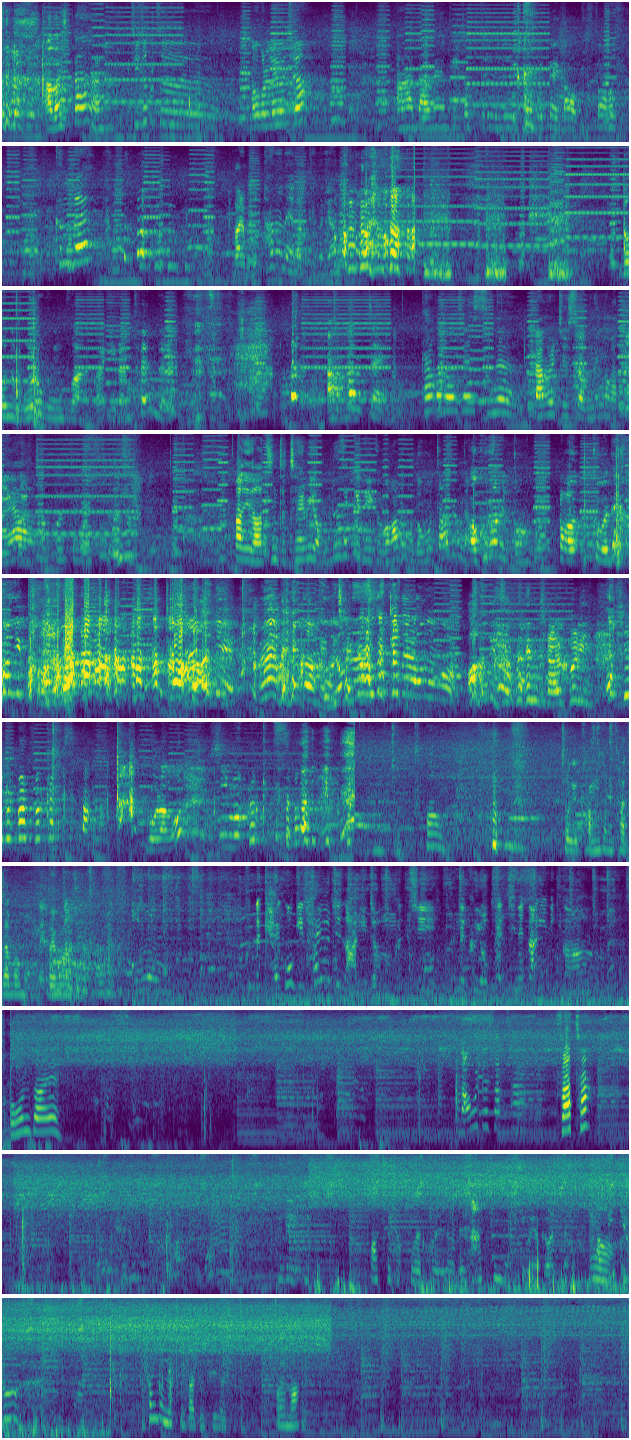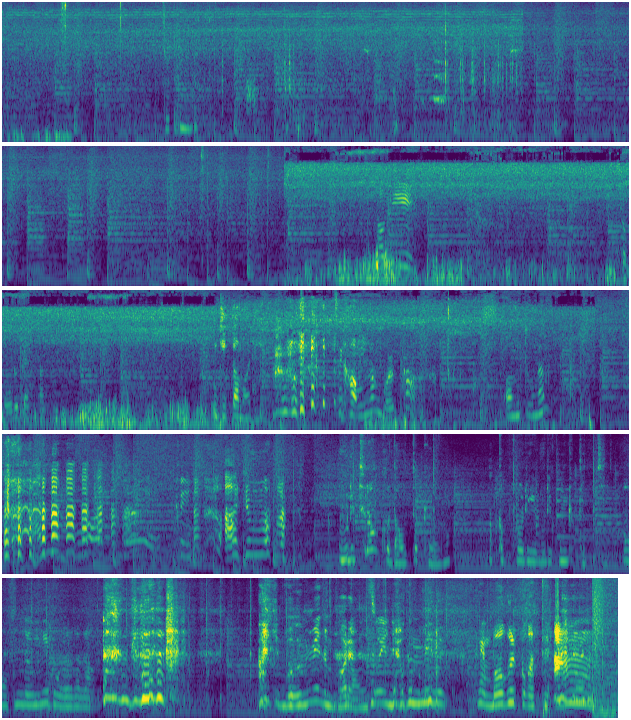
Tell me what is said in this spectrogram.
아 맛있다. 디저트 먹을래 효주야? 아 나는 디저트 먹을 배가 없어. 근데? 말 못하는 애 같아, 그냥. 너는 뭐로 공부하는 거야? 이런 트렌드를? 첫 번째 타고난 센스는 남을 줄 수 없는 것 같아요 첫 번째 레슨. 아니 나 진짜 재미없는 새끼들이 그거 하는 거 너무 짜증나 아 그러니까. 그왜 내가 하니까 말해? 야 아니 왜 내가 그 재미없는 새끼들 하는 거 아니 왠지 얼굴이 뭐라고? 저 기 감성 다 잡아먹네. 내 말이. 근데 개고기 사유지는 아니잖아. 그치? 근데 그 옆에 지네 땅이니까. 너 혼자 해 나올 때 싸차. 싸차? 아 쟤 자꾸 왜 걸려? 내 사진에 지금 여기 완전. 우와 현금 있으면 나 좀 빌려줘. 얼마? 예쁜데? 여기 진짜 모르겠다. 뒷담화리 제 감성 뭘까? 엉뚱한? 아줌마 우리 트렁크 나 어떻게 열어? 아까 벌이 우리 공격했지. 어 근데 은미도 열어달라고 아니 뭐 은미는 벌에 안 쏘이냐고. 은미는 그냥 먹을 것 같아 아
